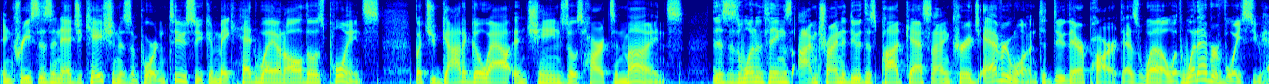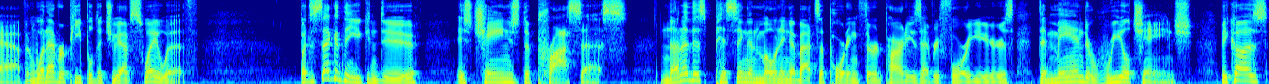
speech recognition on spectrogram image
increases in education is important too, so you can make headway on all those points. But you got to go out and change those hearts and minds. This is one of the things I'm trying to do with this podcast, and I encourage everyone to do their part as well with whatever voice you have and whatever people that you have sway with. But the second thing you can do is change the process. None of this pissing and moaning about supporting third parties every four years. Demand real change because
